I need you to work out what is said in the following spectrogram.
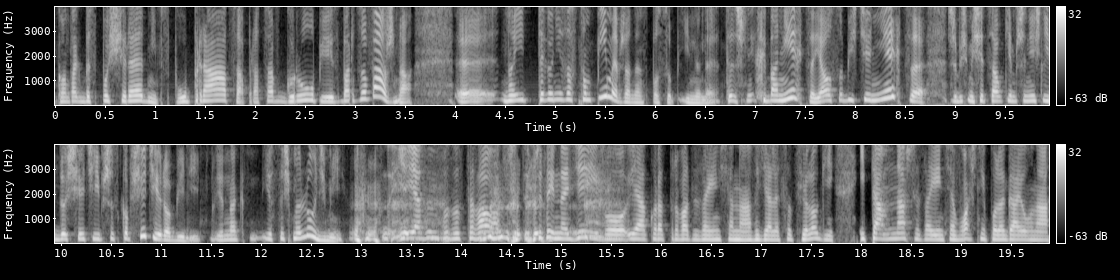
kontakt bezpośredni, współpraca, praca w grupie jest bardzo ważna. E, no i tego nie zastąpimy w żaden sposób inny. Też chyba nie chcę, ja osobiście nie chcę, żebyśmy się całkiem przenieśli do sieci i wszystko w sieci robili. Jednak jesteśmy ludźmi. No, ja bym pozostawała przy, przy tej nadziei, bo ja akurat prowadzę zajęcia na Wydziale Socjologii i tam nasze zajęcia właśnie polegają na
